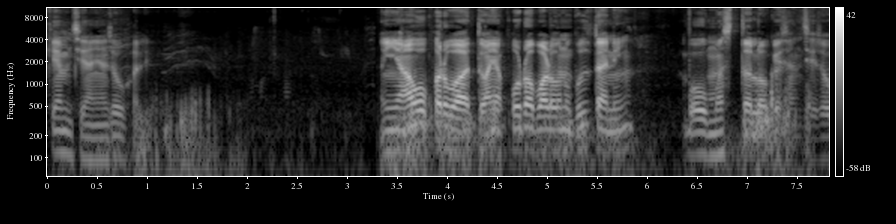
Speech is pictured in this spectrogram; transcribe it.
કેમ છે અહીંયા જો ખાલી? અહીંયા આવો ફરવા તો અહીંયા ફોટો પાડવાનું ભૂલતા નહીં. બહુ મસ્ત લોકેશન છે જો.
